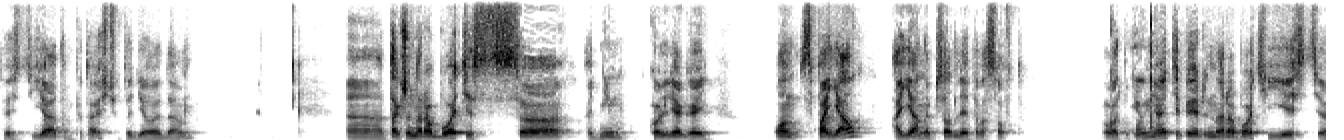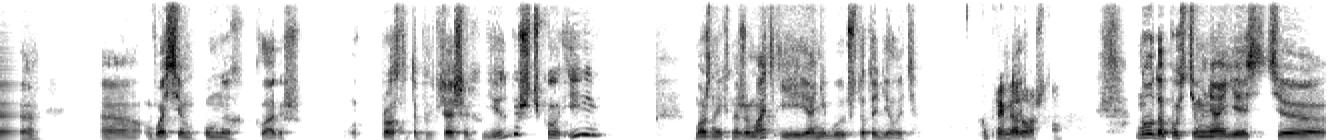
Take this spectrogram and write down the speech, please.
То есть я там пытаюсь что-то делать, да. А, также на работе с одним коллегой он спаял, а я написал для этого софт. Вот. И у меня теперь на работе есть 8 э, э, умных клавиш. Просто ты подключаешь их в USB-шечку, и можно их нажимать, и они будут что-то делать. К примеру, вот. а что? Ну, допустим, у меня есть, э,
